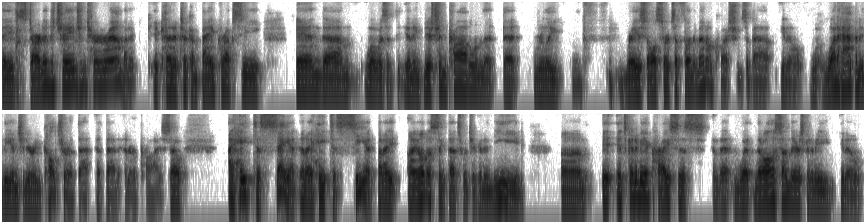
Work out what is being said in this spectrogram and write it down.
they've started to change and turn around, but it, it kind of took a bankruptcy and um, what was it, an ignition problem that that really raised all sorts of fundamental questions about, you know, w- what happened to the engineering culture at that at that enterprise. So I hate to say it and I hate to see it, but I I almost think that's what you're going to need. Um, it, it's going to be a crisis, that that all of a sudden there's going to be, you know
